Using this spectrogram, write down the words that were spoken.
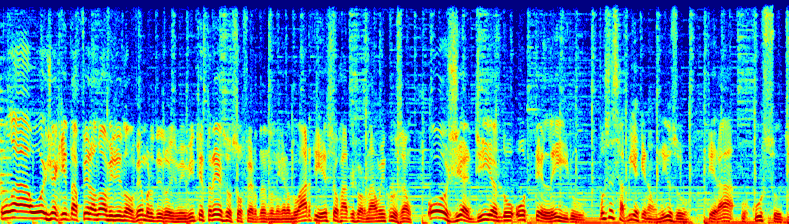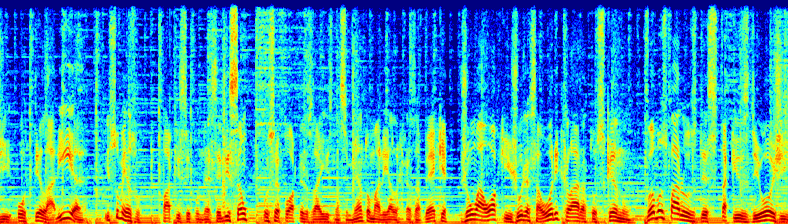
Olá, hoje é quinta-feira, 9 de novembro de 2023. Eu sou Fernando Negrão Duarte e esse é o Rádio Jornal Inclusão. Hoje é dia do hoteleiro. Você sabia que na Uniso terá o curso de hotelaria? Isso mesmo. Participam dessa edição os repórteres Laís Nascimento, Mariela Casavecchia, João Aoki, Júlia Saori e Clara Toscano. Vamos para os destaques de hoje.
